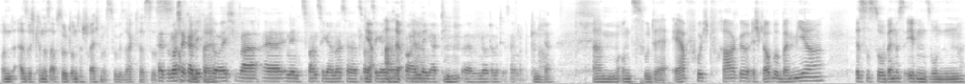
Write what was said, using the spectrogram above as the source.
Und also ich kann das absolut unterstreichen, was du gesagt hast. Das also Mascha Kaleko für euch war äh, in den 20er, 1920er ja, Jahren ja, vor allen ja. Dingen aktiv, mhm. ähm, nur damit ihr es habt. Genau. Ähm, und zu der Ehrfurchtfrage, ich glaube, bei mir ist es so, wenn es eben so einen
